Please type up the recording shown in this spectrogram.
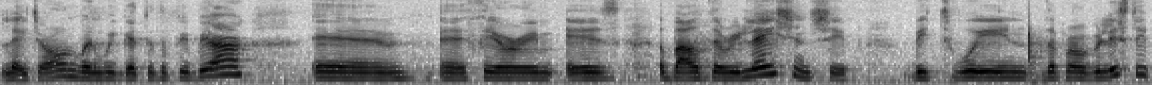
later on when we get to the PBR uh, uh, theorem, is about the relationship between the probabilistic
